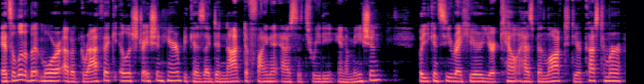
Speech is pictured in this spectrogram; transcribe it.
It's a little bit more of a graphic illustration here because I did not define it as the 3D animation. But you can see right here, your account has been locked, dear customer.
